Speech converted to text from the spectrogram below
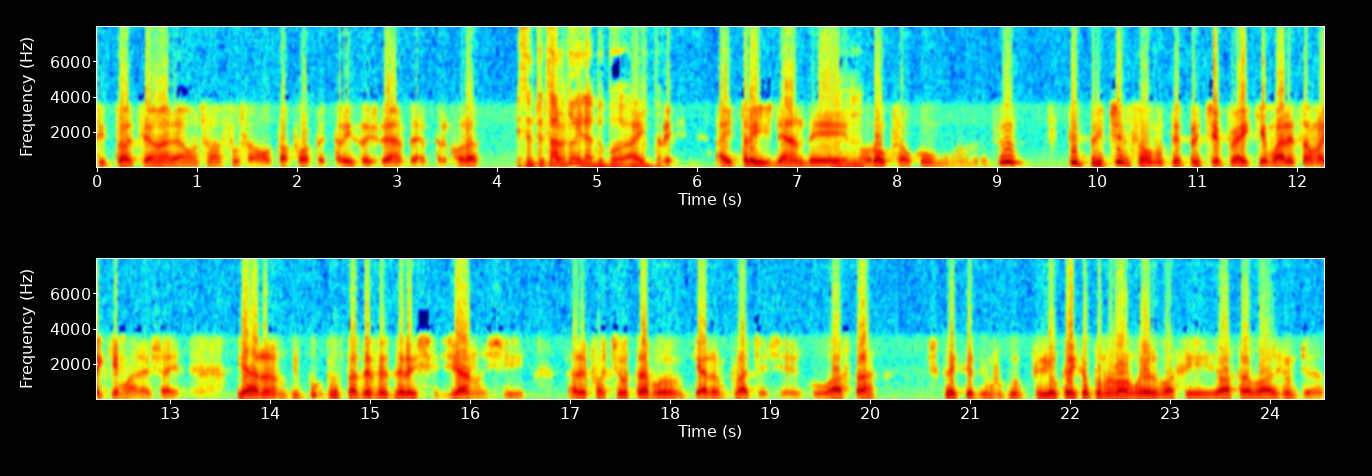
situația mea, am s-am spus, am avut aproape 30 de ani de antrenorat. Sunteți al doilea după... Ai, tre- ai 30 de ani de uh-huh. noroc sau cum. Te pricep sau nu te pricep, ai chemare sau nu ai chemare, așa e. Iar din punctul ăsta de vedere și Gianu și care face o treabă chiar îmi place și cu asta și cred că din, eu cred că până la urmă el va fi, asta va ajunge în,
